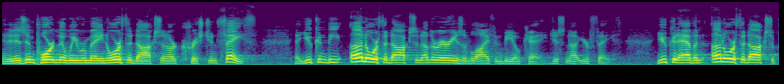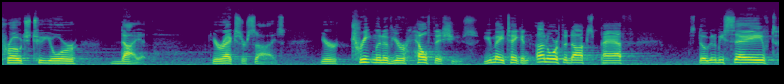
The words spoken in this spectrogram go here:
And it is important that we remain orthodox in our Christian faith. Now, you can be unorthodox in other areas of life and be okay, just not your faith. You could have an unorthodox approach to your diet, your exercise, your treatment of your health issues. You may take an unorthodox path, still going to be saved.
